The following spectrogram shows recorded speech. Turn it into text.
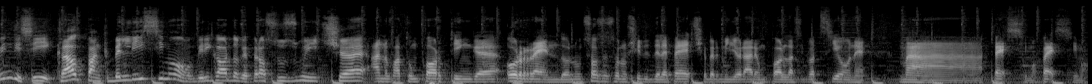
Quindi sì, Cloudpunk bellissimo. Vi ricordo che però su Switch hanno fatto un porting orrendo. Non so se sono uscite delle patch per migliorare un po' la situazione, ma pessimo, pessimo.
